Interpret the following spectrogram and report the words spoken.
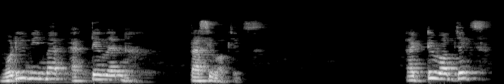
What do you mean by active and passive objects? Active objects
